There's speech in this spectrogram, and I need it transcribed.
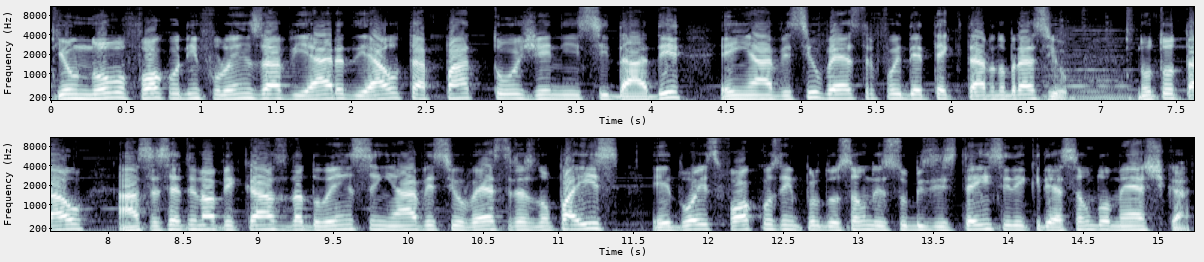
que um novo foco de influenza aviária de alta patogenicidade em ave silvestre foi detectado no Brasil. No total, há 69 casos da doença em aves silvestres no país e dois focos em produção de subsistência e de criação doméstica.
